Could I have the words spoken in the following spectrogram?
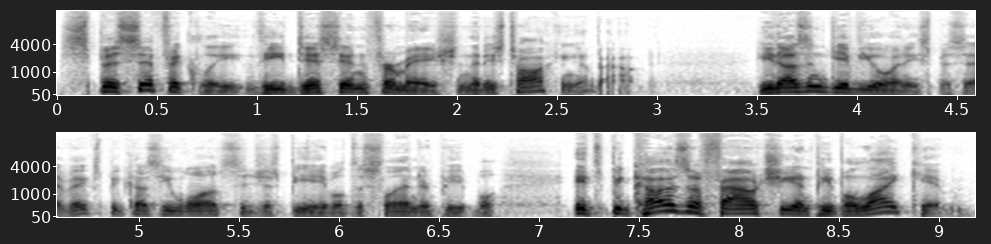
specifically the disinformation that he's talking about? He doesn't give you any specifics because he wants to just be able to slander people. It's because of Fauci and people like him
